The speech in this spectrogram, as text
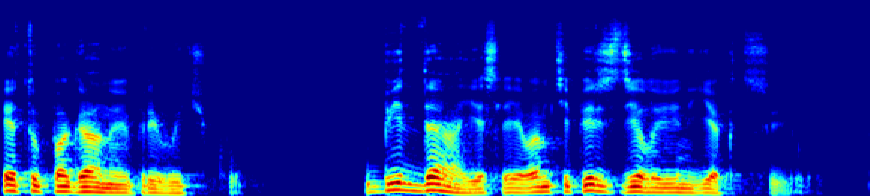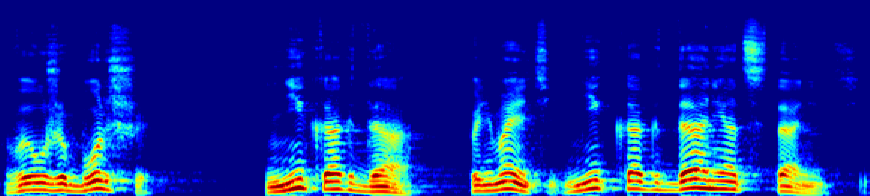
эту поганую привычку. Беда, если я вам теперь сделаю инъекцию. Вы уже больше никогда, понимаете, никогда не отстанете.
